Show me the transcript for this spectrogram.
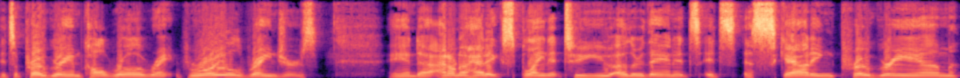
It's a program called Royal, Ra- Royal Rangers. And uh, I don't know how to explain it to you other than it's it's a scouting program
